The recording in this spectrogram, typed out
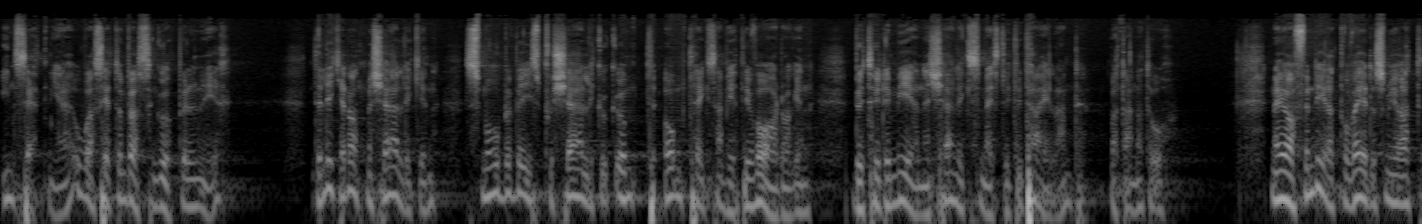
insättningar oavsett om börsen går upp eller ner. Det är likadant med kärleken. Små bevis på kärlek och omtänksamhet i vardagen betyder mer än en kärlekssemester till Thailand vartannat år. När jag har funderat på vad är det som gör att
